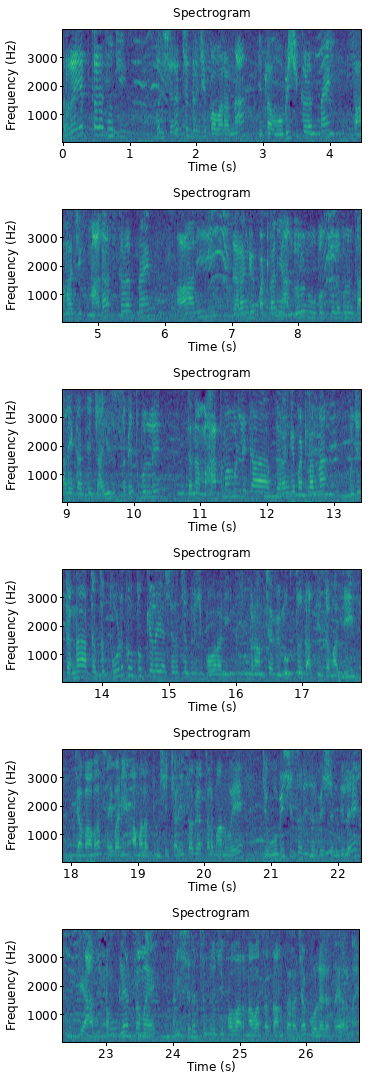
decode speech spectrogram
रयत कळत होती. पण शरदचंद्रजी पवारांना इथला ओबीसी कळत नाही सामाजिक मागास कळत नाही आणि जरांगे पाटलांनी आंदोलन उभं केलं म्हणून काल एका ते जाहीर सभेत बोलले. त्यांना महात्मा म्हणले त्या जरांगे पाटलांना. म्हणजे त्यांना त्याचं कोड कौतुक केलं या शरदचंद्रजी पवारांनी. पण आमच्या विमुक्त जाती जमाती ज्या बाबासाहेबांनी आम्हाला तीनशे चाळीसाव्या कलमान्वये जे ओबीसीचं रिझर्वेशन दिलंय ते आज संपल्याच जमाय आणि शरदचंद्रजी पवार नावाचा जाणता राजा बोलायला तयार नाही.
